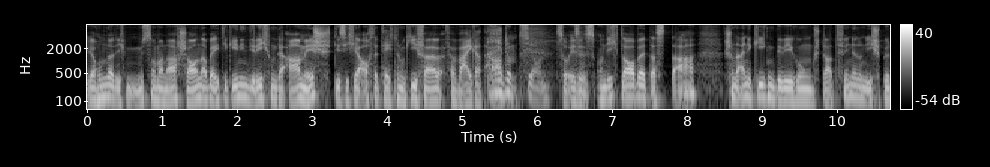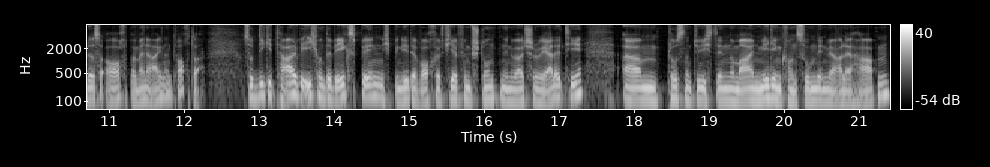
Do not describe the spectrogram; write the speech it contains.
Jahrhundert, ich müsste nochmal nachschauen, aber die gehen in die Richtung der Amish, die sich ja auch der Technologie ver, verweigert haben. Reduktion. So ist es. Und ich glaube, dass da schon eine Gegenbewegung stattfindet und ich spüre das auch bei meiner eigenen Tochter. So digital wie ich unterwegs bin, ich bin jede Woche vier, fünf Stunden in Virtual Reality, ähm, plus natürlich den normalen Medienkonsum, den wir alle haben,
